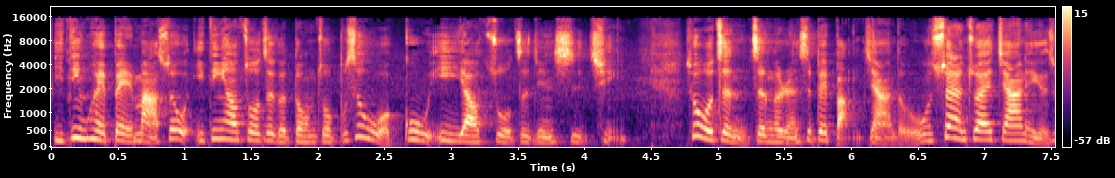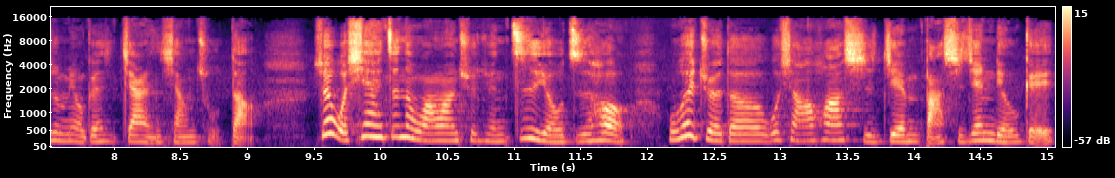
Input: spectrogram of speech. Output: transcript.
一定会被骂，所以我一定要做这个动作，不是我故意要做这件事情，所以我整整个人是被绑架的。我虽然住在家里，可是没有跟家人相处到，所以我现在真的完完全全自由之后，我会觉得我想要花时间，把时间留给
